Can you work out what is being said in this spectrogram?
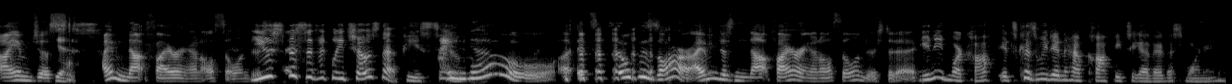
I am just, Yes. I'm not firing on all cylinders. You specifically chose that piece I know. Uh, It's so bizarre. I'm just not firing on all cylinders today. You need more coffee. It's because we didn't have coffee together this morning.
